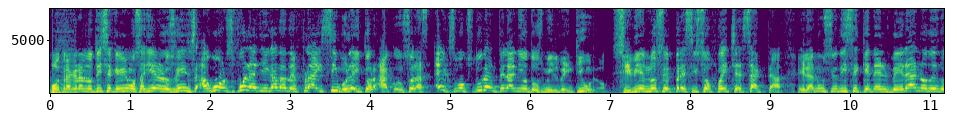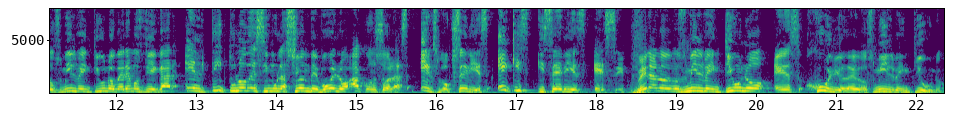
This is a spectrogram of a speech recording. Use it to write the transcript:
Otra gran noticia que vimos ayer en los Games Awards fue la llegada de Fly Simulator a consolas Xbox durante el año 2021. Si bien no se precisó fecha exacta, el anuncio dice que en el verano de 2021 veremos llegar el título de simulación de vuelo a consolas Xbox Series X y Series S. Verano de 2021 es julio de 2021.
